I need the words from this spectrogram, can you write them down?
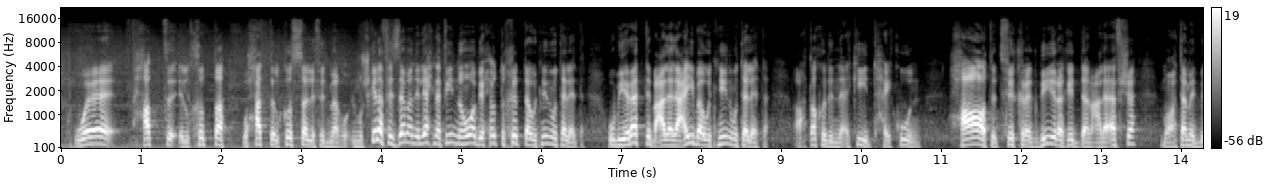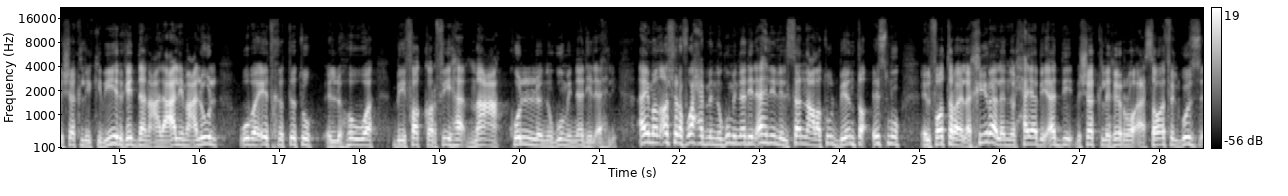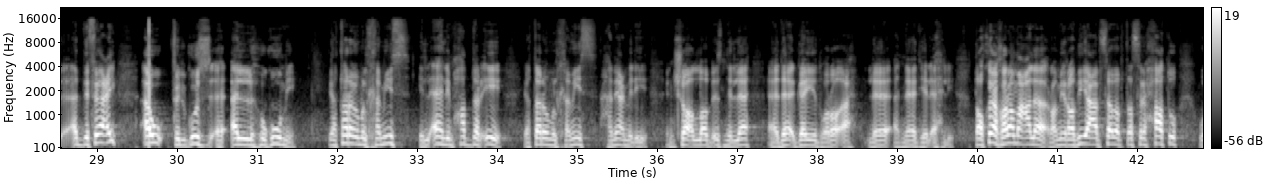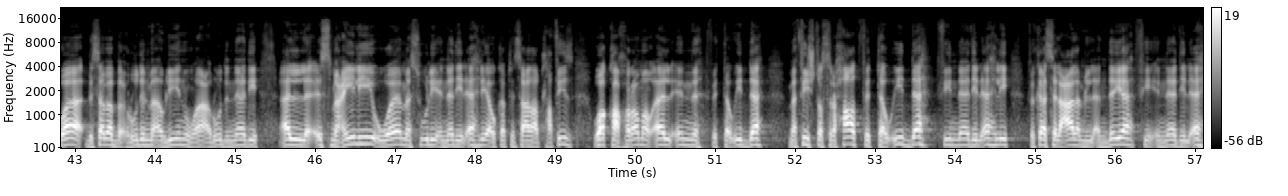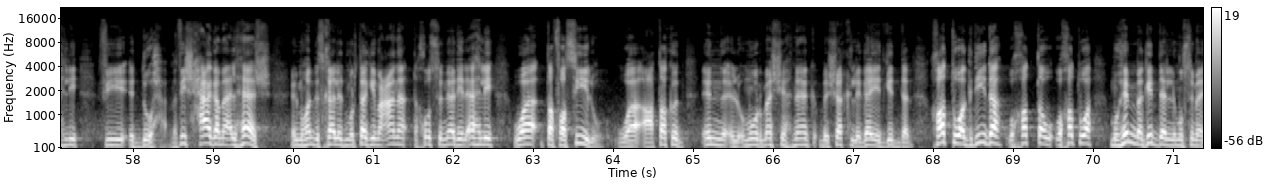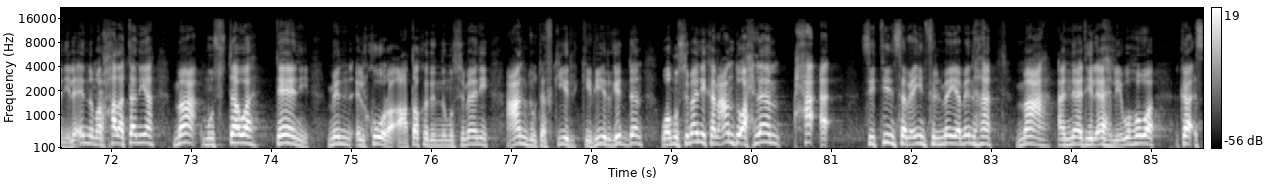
وحط الخطة وحط القصة اللي في دماغه. المشكلة في الزمن اللي إحنا فيه إن هو بيحط خطة واثنين وثلاثة وبيرتب على لعيبة واثنين وثلاثة. أعتقد إن أكيد هيكون حاطط فكرة كبيرة جدا على قفشة. معتمد بشكل كبير جدا على علي معلول وبقيه خطته اللي هو بيفكر فيها مع كل نجوم النادي الأهلي. أيمن أشرف واحد من نجوم النادي الأهلي اللي لساننا على طول بينطق اسمه الفترة الأخيرة لأنه الحقيقة بيأدي بشكل غير رائع سواء في الجزء الدفاعي أو في الجزء الهجومي. يا ترى يوم الخميس الأهلي محضر إيه؟ يا ترى يوم الخميس هنعمل إيه؟ إن شاء الله بإذن الله أداء جيد ورائع للنادي الأهلي. توقيع غرامة على رامي ربيعة بسبب تصريحاته وبسبب عروض المقاولين وعروض النادي الإسماعيلي ومسؤولي النادي الأهلي أو كابتن سعد عبد الحفيظ وقع غرامة وقال إن في التوقيت ده مفيش تصريحات في التوقيت ده في النادي الأهلي في كأس العالم للأندية في النادي الأهلي في الدوحة. مفيش حاجة ما قالهاش المهندس خالد مرتجي معانا تخص النادي الأهلي وتفاصيله. وأعتقد إن الأمور ماشية هناك بشكل جيد جدا. خطوة جديدة وخطوة وخطوة مهمة جدا لموسيماني لأن مرحلة تانية مع مستوى تاني من الكورة. أعتقد إن موسيماني عنده تفكير كبير جدا وموسيماني كان عنده أحلام حقق 60 70% منها مع النادي الأهلي وهو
